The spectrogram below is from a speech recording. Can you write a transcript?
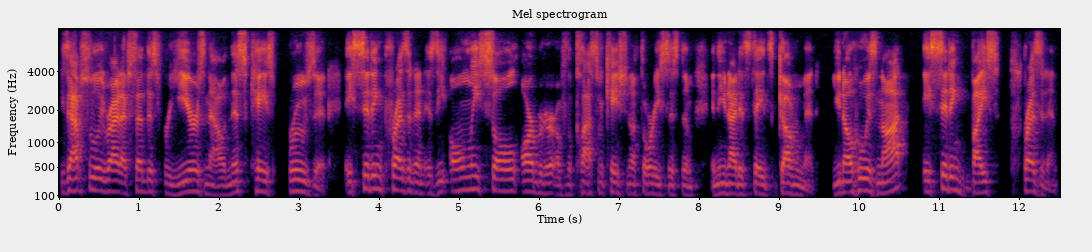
He's absolutely right. I've said this for years now, and this case proves it. A sitting president is the only sole arbiter of the classification authority system in the United States government. You know who is not? A sitting vice president.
